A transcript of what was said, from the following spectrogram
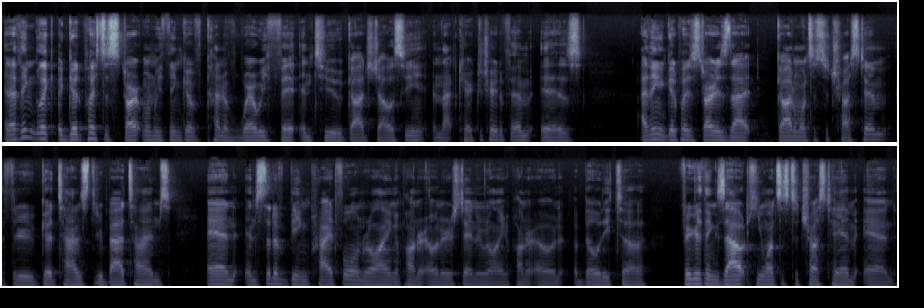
And I think like a good place to start when we think of kind of where we fit into God's jealousy and that character trait of Him is, I think a good place to start is that God wants us to trust Him through good times, through bad times, and instead of being prideful and relying upon our own understanding, relying upon our own ability to figure things out, He wants us to trust Him and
